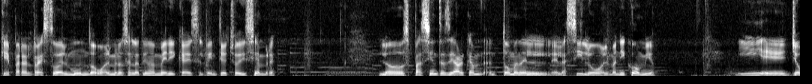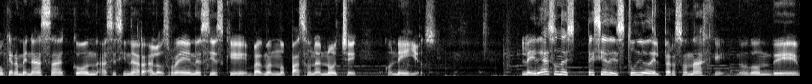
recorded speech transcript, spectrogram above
que para el resto del mundo, o al menos en Latinoamérica, es el 28 de diciembre, los pacientes de Arkham toman el, asilo o el manicomio y eh, Joker amenaza con asesinar a los rehenes si es que Batman no pasa una noche con ellos. La idea es una especie de estudio del personaje, donde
